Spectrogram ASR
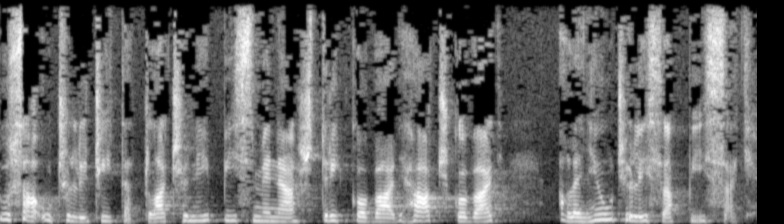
Tu sa učili čítať tlačené písmená, štrikovať, háčkovať, ale neučili sa písať.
